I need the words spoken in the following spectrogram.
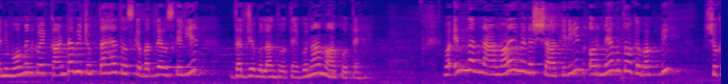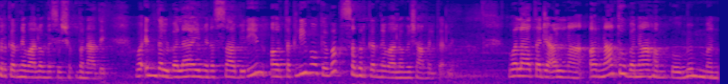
یعنی مومن کو ایک کانٹا بھی چکتا ہے تو اس کے بدلے اس کے لیے درجے بلند ہوتے ہیں، گناہ معاف ہوتے ہیں۔ وہ ان نامائے من الشاکرین اور نعمتوں کے وقت بھی شکر کرنے والوں میں سے شکر بنا دے۔ وہ ان دل بلائی من الصابرین اور تکلیفوں کے وقت صبر کرنے والوں میں شامل کر لے۔ ولا تجعلنا اور نہ تو بنا ہم کو ممن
